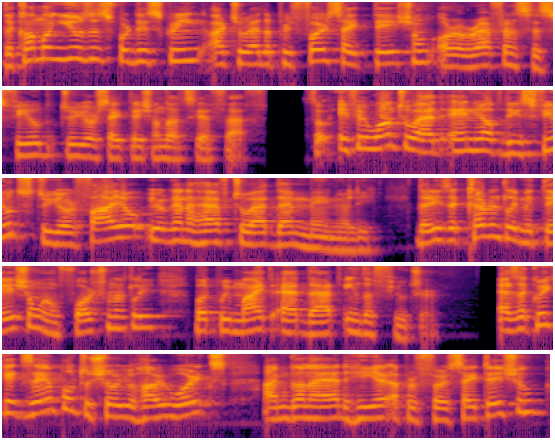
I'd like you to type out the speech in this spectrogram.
The common uses for this screen are to add a preferred citation or a references field to your citation.cff. So if you want to add any of these fields to your file, you're gonna have to add them manually. There is a current limitation, unfortunately, but we might add that in the future. As a quick example to show you how it works, I'm gonna add here a preferred citation,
